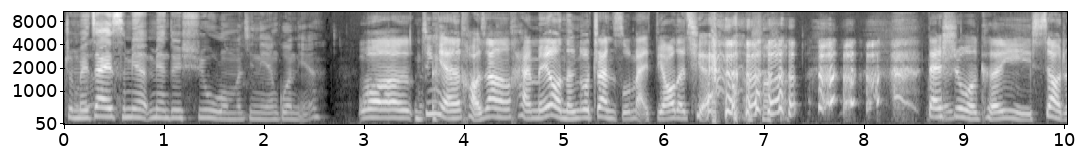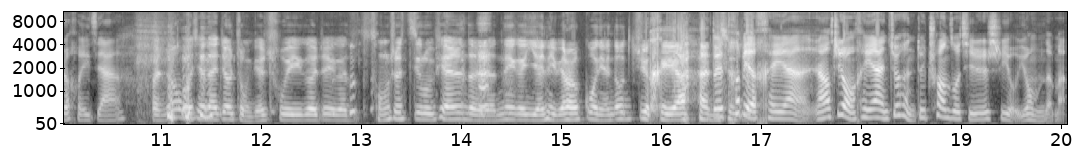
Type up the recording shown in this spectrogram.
准备再一次面面对虚无了吗？今年过年，我今年好像还没有能够赚足买貂的钱。但是我可以笑着回家。反正我现在就总结出一个，这个从事纪录片的人，那个眼里边过年都巨黑暗，对，特别黑暗。然后这种黑暗就很对创作其实是有用的嘛。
